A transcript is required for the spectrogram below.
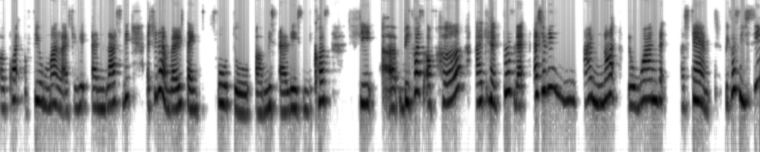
uh, quite a few months actually. And lastly, actually, I'm very thankful to uh, Miss Alice because she, uh, because of her, I can prove that actually I'm not the one that a scam. Because you see,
